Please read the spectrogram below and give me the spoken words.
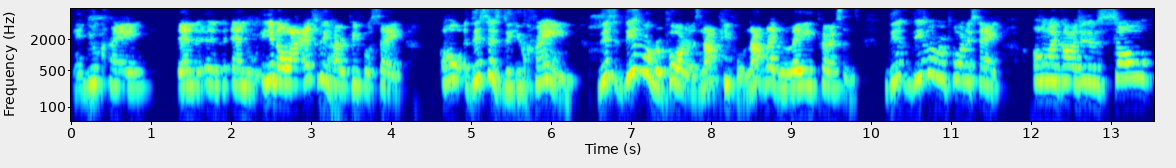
in Ukraine. And, and and you know, I actually heard people say, "Oh, this is the Ukraine." This these were reporters, not people, not like lay persons. These, these were reporters saying, "Oh my gosh, it is so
